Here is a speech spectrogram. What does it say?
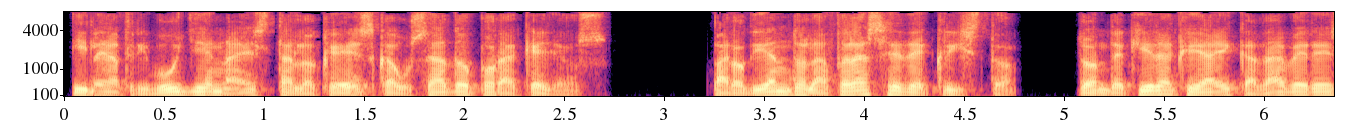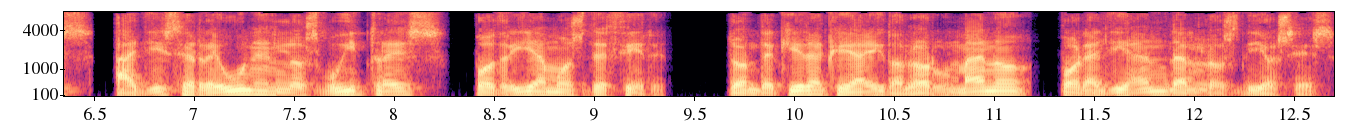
y le atribuyen a esta lo que es causado por aquellos. Parodiando la frase de Cristo. Donde quiera que hay cadáveres, allí se reúnen los buitres, podríamos decir. Donde quiera que hay dolor humano, por allí andan los dioses.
